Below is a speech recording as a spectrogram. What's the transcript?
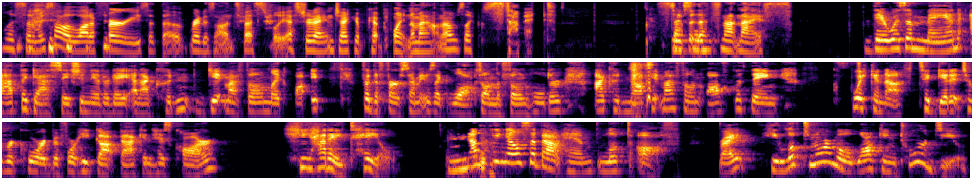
Listen, we saw a lot of furries at the Renaissance Festival yesterday, and Jacob kept pointing them out, and I was like, "Stop it! Stop Listen. it! That's not nice." There was a man at the gas station the other day, and I couldn't get my phone like it, for the first time. It was like locked on the phone holder. I could not get my phone off the thing quick enough to get it to record before he got back in his car. He had a tail. Nothing else about him looked off. Right? He looked normal walking towards you.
